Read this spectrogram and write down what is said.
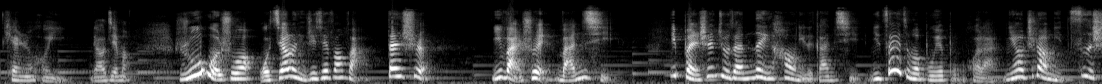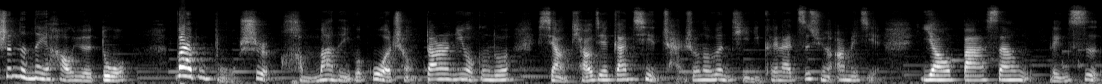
天人合一，了解吗？如果说我教了你这些方法，但是你晚睡晚起，你本身就在内耗你的肝气，你再怎么补也补不回来。你要知道，你自身的内耗越多，外部补是很慢的一个过程。当然，你有更多想调节肝气产生的问题，你可以来咨询二妹姐，幺八三五零四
